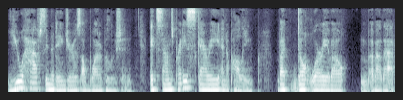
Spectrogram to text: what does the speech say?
you have seen the dangers of water pollution. It sounds pretty scary and appalling, but don't worry about about that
